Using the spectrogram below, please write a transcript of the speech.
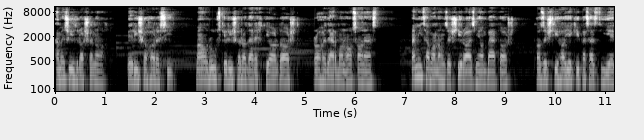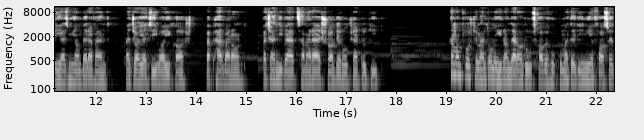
همه چیز را شناخت. به ریشه ها رسید و آن روز که ریشه را در اختیار داشت راه درمان آسان است و می توان آن زشتی را از میان برداشت. تا زشتی ها یکی پس از دیگری از میان بروند و جایش زیبایی کاشت و پروراند و چندی بعد ثمرهاش را درو کرد و دید. همانطور که مردم ایران در آن روزها به حکومت دینی فاسد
